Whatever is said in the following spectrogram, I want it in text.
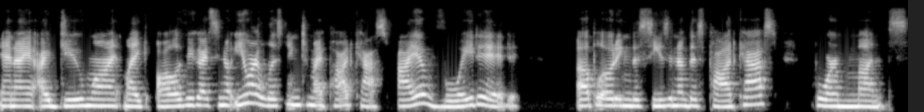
and i i do want like all of you guys to know you are listening to my podcast i avoided uploading the season of this podcast for months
